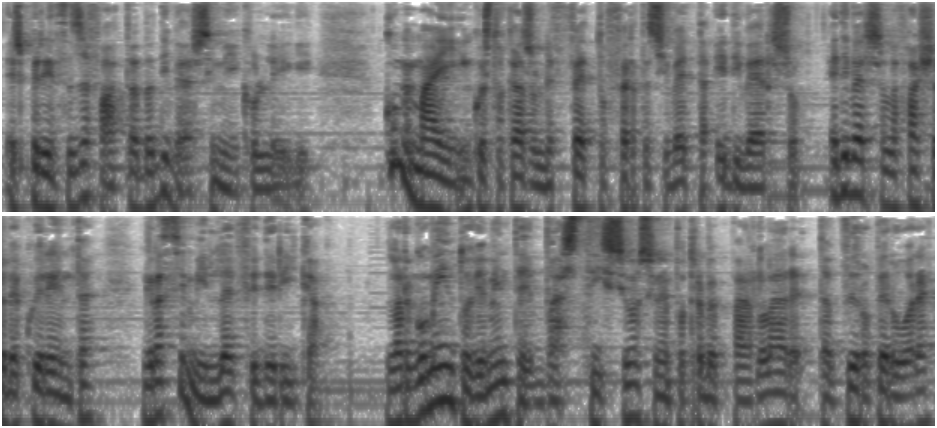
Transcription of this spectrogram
esperienza già fatta da diversi miei colleghi. Come mai in questo caso l'effetto offerta civetta è diverso? È diversa la fascia di acquirente? Grazie mille Federica. L'argomento ovviamente è vastissimo, se ne potrebbe parlare davvero per ore,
